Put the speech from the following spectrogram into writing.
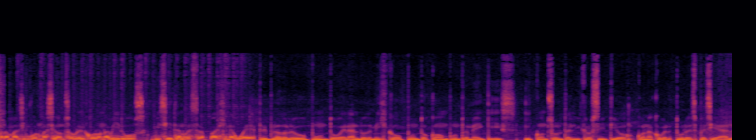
Para más información sobre el coronavirus, visita nuestra página web www.heraldodemexico.com.mx y consulta el micrositio con la cobertura especial.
